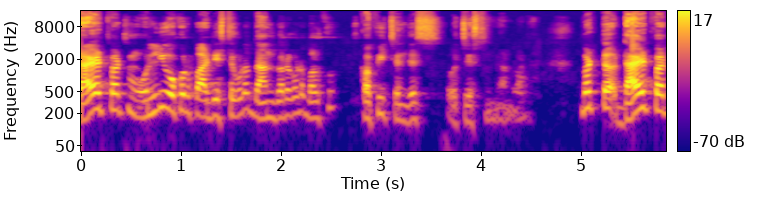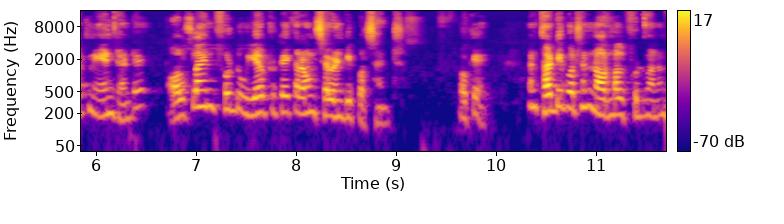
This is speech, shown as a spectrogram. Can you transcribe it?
డయట్ ప్యాటర్న్ ఓన్లీ ఒకరు పాటిస్తే కూడా దాని ద్వారా కూడా వాళ్ళకు కాఫీ చేంజెస్ వచ్చేస్తుంది అనమాట బట్ డయట్ ప్యాటర్న్ ఏంటంటే alkaline food we have to take around seventy percent okay and thirty percent normal food మనం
